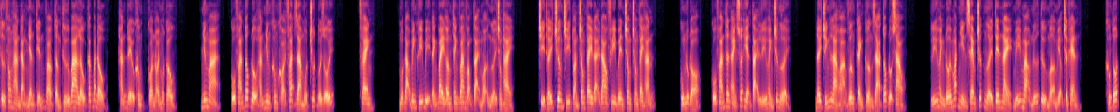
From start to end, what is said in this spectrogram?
từ phong hàn đẳng nhân tiến vào tầng thứ ba lầu các bắt đầu, hắn đều không có nói một câu. Nhưng mà, cố phán tốc độ hắn nhưng không khỏi phát ra một chút bối rối. Phanh. Một đạo binh khí bị đánh bay âm thanh vang vọng tại mọi người trong thai chỉ thấy trương trí toàn trong tay đại đao phi bên trong trong tay hắn. Cùng lúc đó cố phán thân ảnh xuất hiện tại lý hoành trước người. Đây chính là hỏa vương cảnh cường giả tốc độ sao? Lý hoành đôi mắt nhìn xem trước người tên này mỹ mạo nữ tử mở miệng trần khen. Không tốt.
